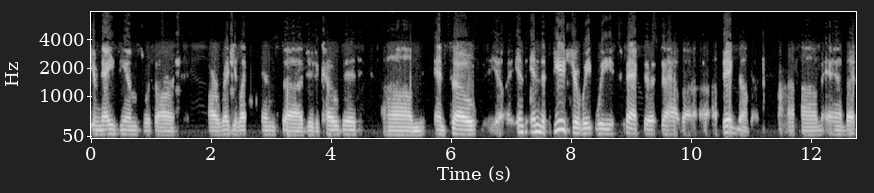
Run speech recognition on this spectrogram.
gymnasiums with our our regulations uh, due to COVID, um, and so you know, in in the future we, we expect to, to have a, a big number, um, and but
